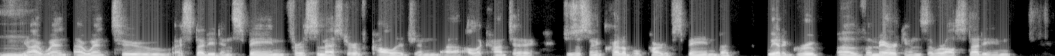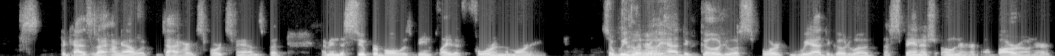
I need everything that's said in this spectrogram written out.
mm, you know, I went, I went to, I studied in Spain for a semester of college in uh, Alicante, which is just an incredible part of Spain. But we had a group of Americans that were all studying, the guys that I hung out with, diehard sports fans. But I mean, the Super Bowl was being played at four in the morning. So we Oh, literally wow. had to go to a sport. We had to go to a, a Spanish owner, a bar owner,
